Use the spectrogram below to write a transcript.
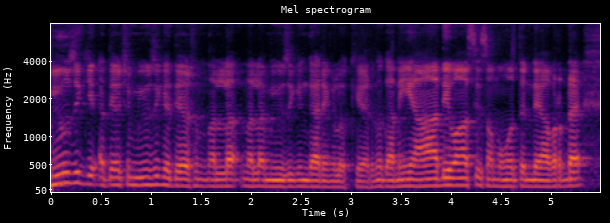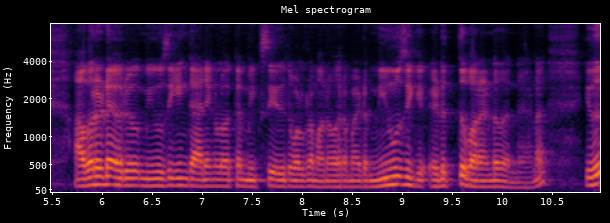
മ്യൂസിക് അത്യാവശ്യം മ്യൂസിക് അത്യാവശ്യം നല്ല നല്ല മ്യൂസിക്കും കാര്യങ്ങളൊക്കെ ആയിരുന്നു. കാരണം ഈ ആദിവാസി സമൂഹത്തിന്റെ അവരുടെ അവരുടെ ഒരു മ്യൂസിക്കും കാര്യങ്ങളൊക്കെ മിക്സ് ചെയ്തിട്ട് വളരെ മനോഹരമായിട്ട് മ്യൂസിക് എടുത്തു പറയേണ്ടത് തന്നെയാണ്. ഇത്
